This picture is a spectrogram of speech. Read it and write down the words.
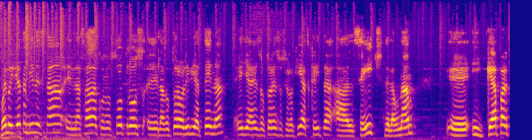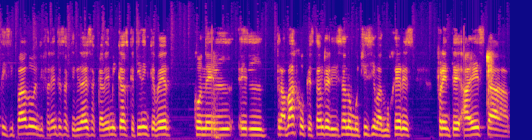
Bueno, y ya también está enlazada con nosotros eh, la doctora Olivia Tena. Ella es doctora en sociología adscrita al CEICH de la UNAM eh, y que ha participado en diferentes actividades académicas que tienen que ver con el, el trabajo que están realizando muchísimas mujeres frente a esta,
